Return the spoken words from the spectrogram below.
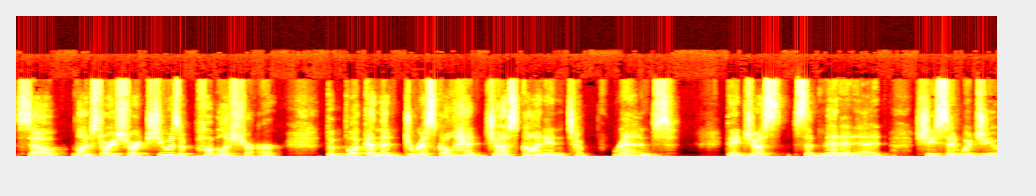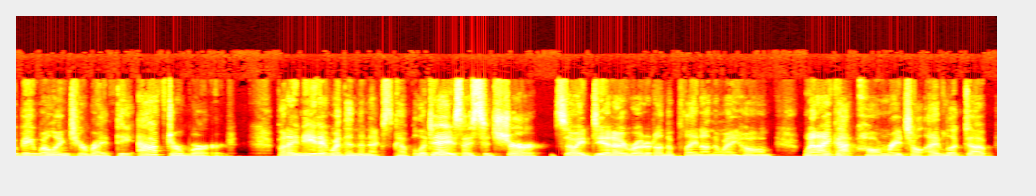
So, long story short, she was a publisher. The book on the Driskill had just gone into print. They just submitted it. She said, Would you be willing to write the afterword? But I need it within the next couple of days. I said, sure. So I did. I wrote it on the plane on the way home. When I got home, Rachel, I looked up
